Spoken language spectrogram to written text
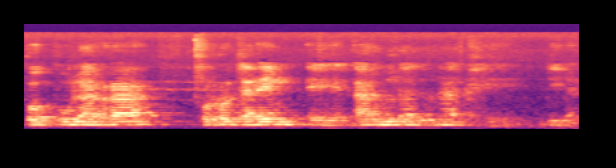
popularra porrotaren e, arduradunak e, dira.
